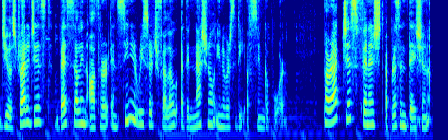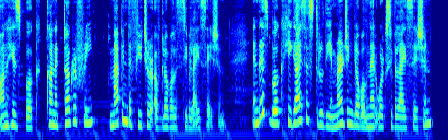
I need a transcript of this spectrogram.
geostrategist, best selling author, and senior research fellow at the National University of Singapore. Parag just finished a presentation on his book Connectography Mapping the Future of Global Civilization. In this book, he guides us through the emerging global network civilization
